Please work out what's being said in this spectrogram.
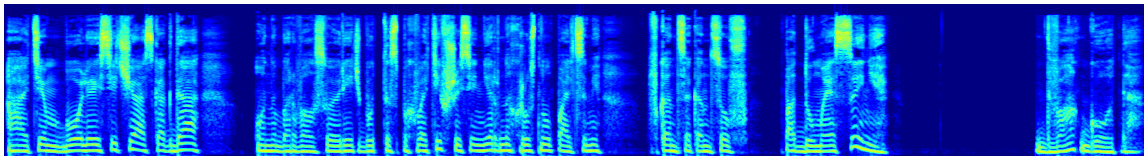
А тем более сейчас, когда...» Он оборвал свою речь, будто спохватившись и нервно хрустнул пальцами. «В конце концов, подумай о сыне». «Два года»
